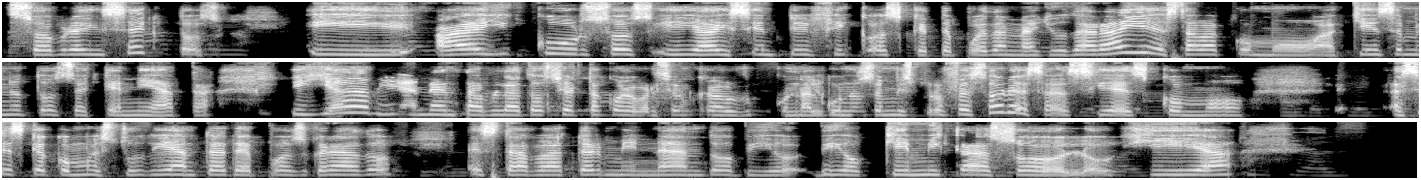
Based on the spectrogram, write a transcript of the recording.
sobre insectos y hay cursos y hay científicos que te puedan ayudar. Ahí estaba como a 15 minutos de Kenyatta y ya habían entablado cierta colaboración con, algunos de mis profesores. Así es como, así es que como estudiante de posgrado estaba terminando bioquímica, zoología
